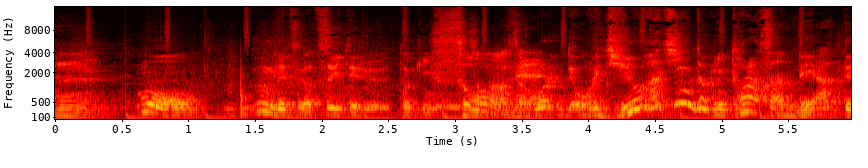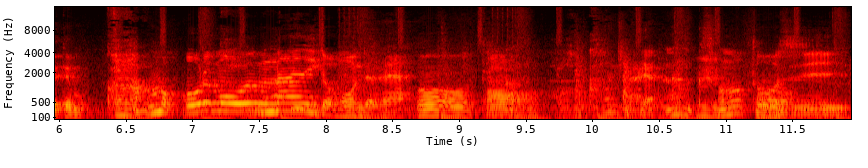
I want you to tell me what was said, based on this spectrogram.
うんもう分別がついてる時に。そうなんですよ。ね俺で俺18の時にトラさん出会っててもかもう。俺もないと思うんだよね。うんなんか分かんないいやなんかその当時、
